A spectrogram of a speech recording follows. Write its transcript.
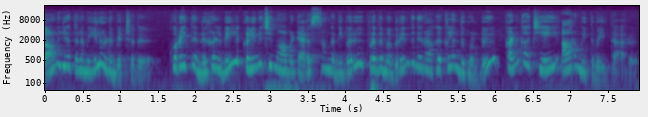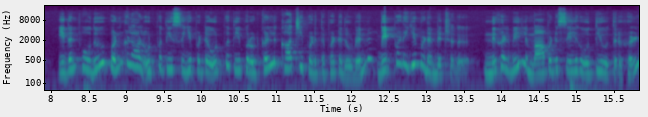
பானுஜா தலைமையில் இடம்பெற்றது. குறித்த நிகழ்வில் கிளிநொச்சி மாவட்ட அரசாங்க அதிபர் பிரதம விருந்தினராக கலந்து கொண்டு கண்காட்சியை ஆரம்பித்து வைத்தார். இதன்போது பெண்களால் உற்பத்தி செய்யப்பட்ட உற்பத்தி பொருட்கள் காட்சிப்படுத்தப்பட்டதுடன் விற்பனையும் இடம்பெற்றது. நிகழ்வில் மாவட்ட செயலக உத்தியோகத்தர்கள்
